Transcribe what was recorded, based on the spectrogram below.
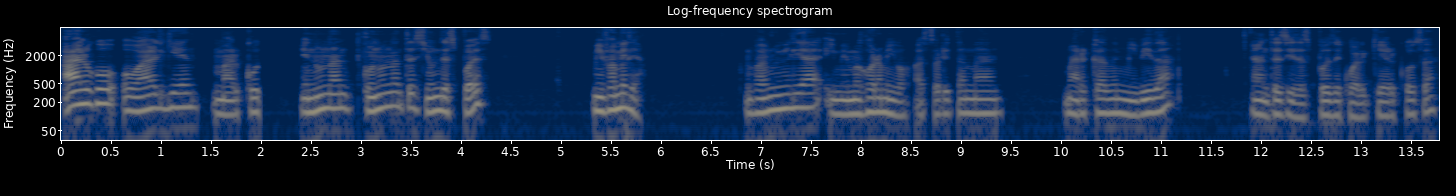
algo o alguien marcó en un con un antes y un después mi familia. Mi familia y mi mejor amigo. Hasta ahorita me han marcado en mi vida, antes y después de cualquier cosa.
